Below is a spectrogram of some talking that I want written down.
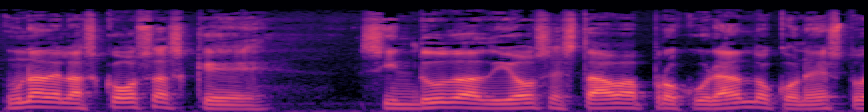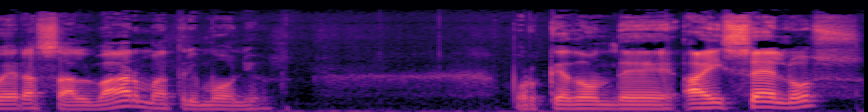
Una de las cosas que sin duda Dios estaba procurando con esto era salvar matrimonios, porque donde hay celos,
